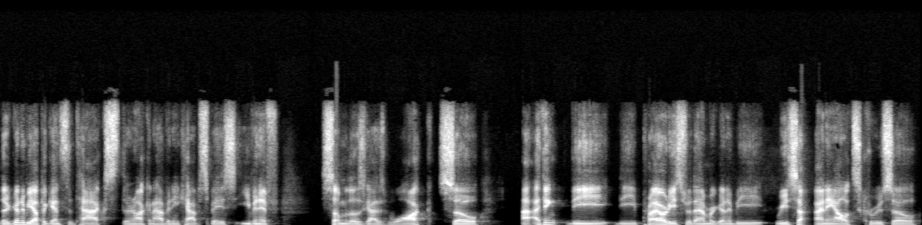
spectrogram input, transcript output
They're going to be up against the tax. They're not going to have any cap space, even if some of those guys walk. So I think the the priorities for them are going to be re-signing Alex Caruso,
